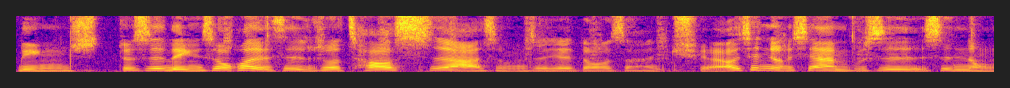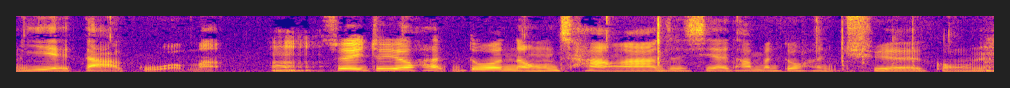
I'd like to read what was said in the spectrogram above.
零就是零售，或者是你说超市啊什么这些都是很缺，而且纽西兰不是是农业大国嘛，嗯，所以就有很多农场啊这些，他们都很缺工人。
